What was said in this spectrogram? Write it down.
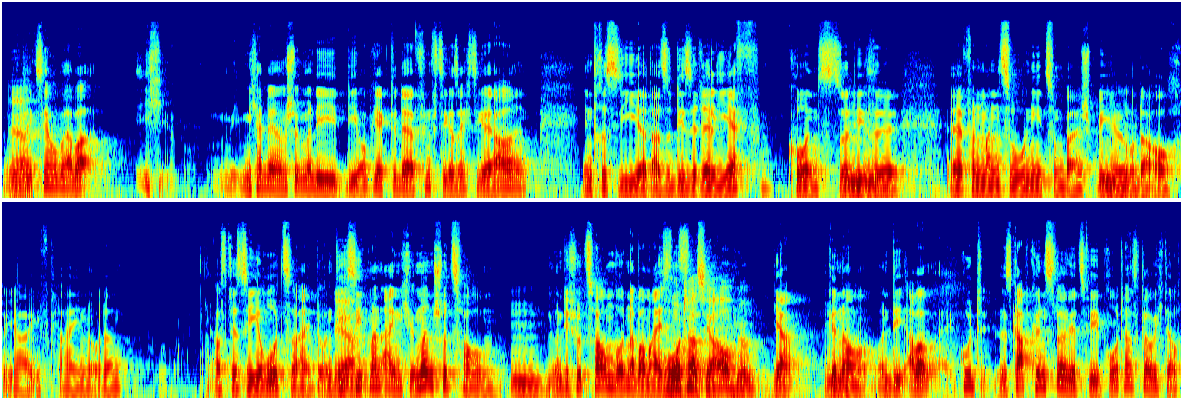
eine ja. Plexihaube, aber ich, mich hat ja schon immer die, die Objekte der 50er, 60er Jahre interessiert, also diese Reliefkunst, so mhm. diese äh, von Manzoni zum Beispiel mhm. oder auch ja, Yves Klein oder aus der Zero-Zeit. Und die ja. sieht man eigentlich immer in Schutzhauben. Mhm. Und die Schutzhauben wurden aber meistens. Protas ja auch, ne? Ja, genau. Mhm. Und die, aber gut, es gab Künstler, jetzt wie Protas, glaube ich, auch,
